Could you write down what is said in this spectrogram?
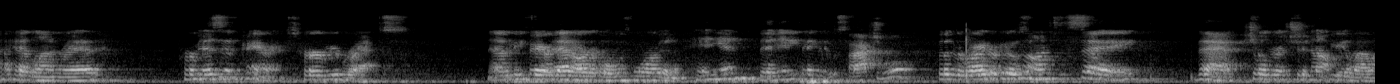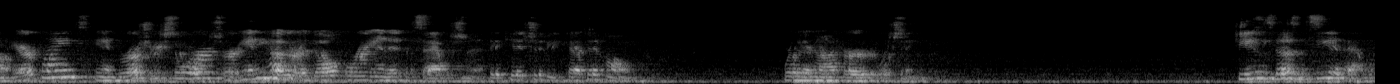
a headline read, Permissive Parents Curb Your Brats. Now, to be fair, that article was more of an opinion than anything that was factual, but the writer goes on to say that children should not be allowed on airplanes, in grocery stores, or any other adult oriented establishment. The kids should be kept at home where they're not heard or seen. Jesus doesn't see it that way,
